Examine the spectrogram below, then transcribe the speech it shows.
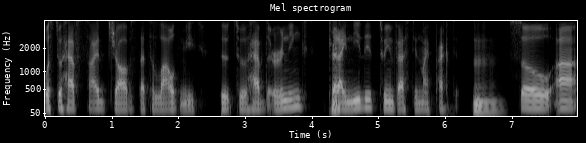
was to have side jobs that allowed me to to have the earning that I needed to invest in my practice. Hmm. So, uh,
